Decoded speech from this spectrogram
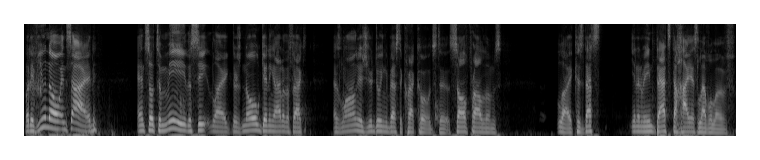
but if you know inside, and so to me, the see like there's no getting out of the fact, as long as you're doing your best to crack codes to solve problems, like because that's, you know what I mean. That's the highest level of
